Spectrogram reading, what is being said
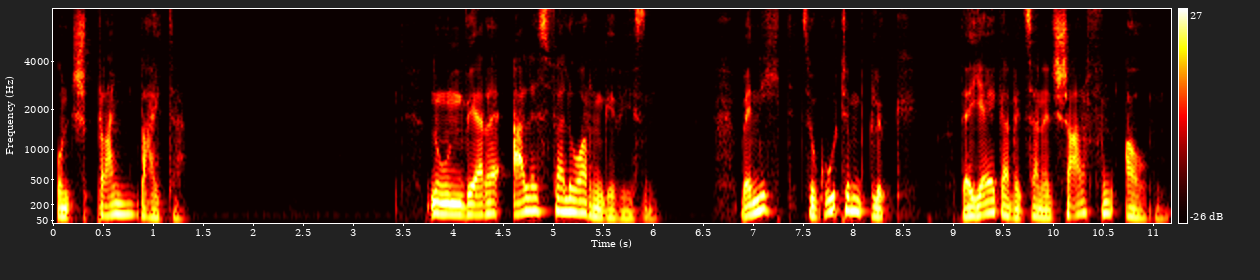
und sprang weiter. Nun wäre alles verloren gewesen, wenn nicht zu gutem Glück der Jäger mit seinen scharfen Augen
